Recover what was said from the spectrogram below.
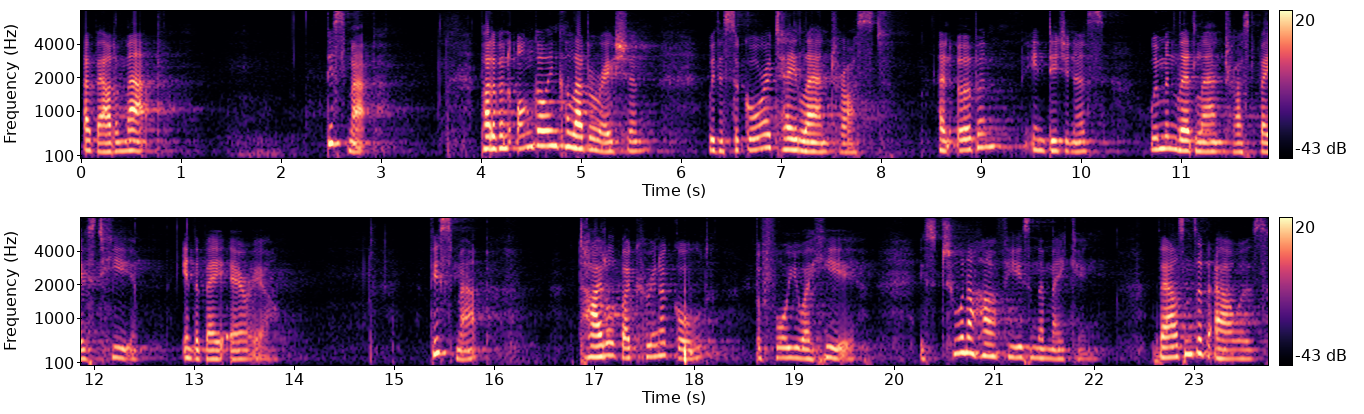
about a map. This map, part of an ongoing collaboration with the Sogorea Te' Land Trust, an urban, Indigenous, women led land trust based here in the Bay Area. This map, titled by Corrina Gould, Before You Are Here, is two and a half years in the making, thousands of hours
